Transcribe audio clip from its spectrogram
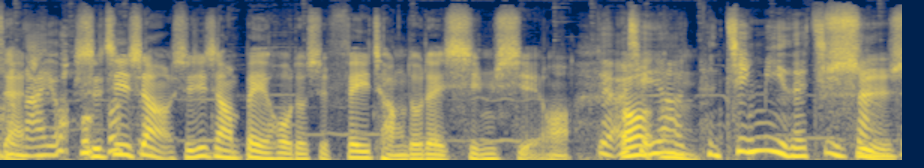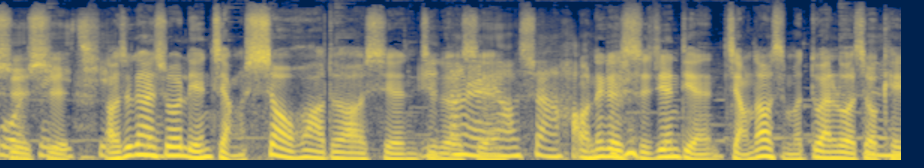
在，哦、实际上 实际上背后都是非常多的心血哦。对，而且要很精密的计算。是是是，老师刚才说，连讲笑话都要先这个先要算好哦，那个时间点讲到什么段落的时候，可以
